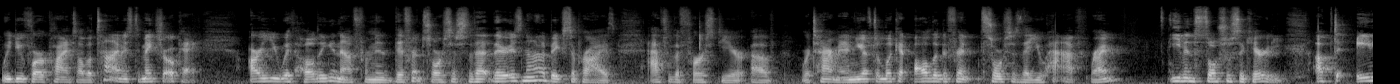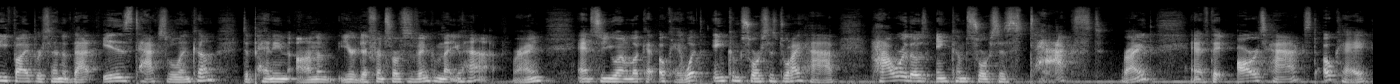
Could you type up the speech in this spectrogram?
we do for our clients all the time is to make sure, okay, are you withholding enough from the different sources so that there is not a big surprise after the first year of retirement? And you have to look at all the different sources that you have, right? Even Social Security. Up to 85% of that is taxable income, depending on um, your different sources of income that you have, right? And so you want to look at, okay, what income sources do I have? How are those income sources taxed, right? And if they are taxed, okay,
